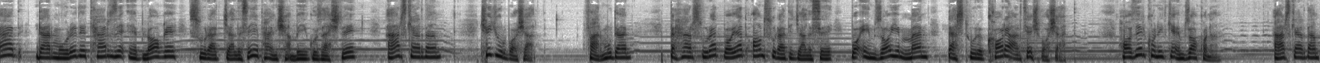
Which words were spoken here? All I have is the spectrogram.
بعد در مورد طرز ابلاغ صورت جلسه پنجشنبه گذشته عرض کردم چه جور باشد؟ فرمودند به هر صورت باید آن صورت جلسه با امضای من دستور کار ارتش باشد. حاضر کنید که امضا کنم. عرض کردم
